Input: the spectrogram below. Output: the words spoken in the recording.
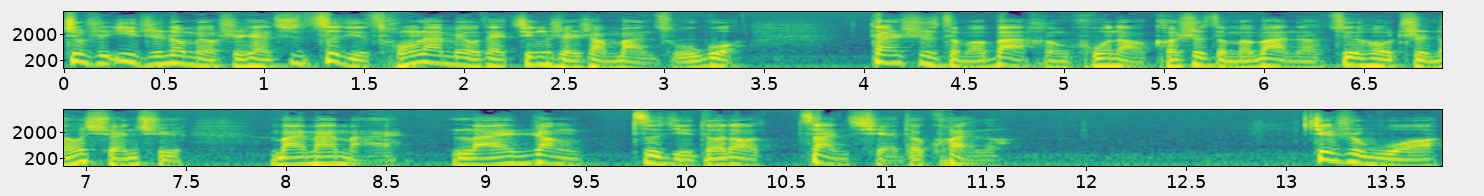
就是一直都没有实现，自自己从来没有在精神上满足过，但是怎么办？很苦恼。可是怎么办呢？最后只能选取买买买来让自己得到暂且的快乐。这是我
